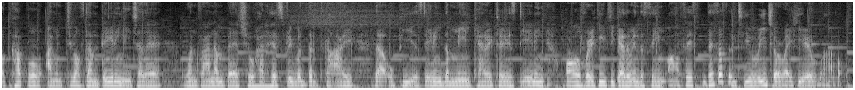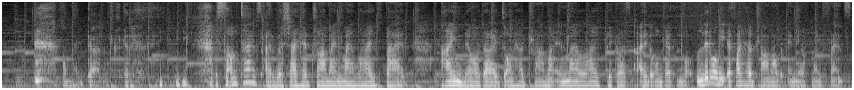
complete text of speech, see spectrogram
a couple, I mean, two of them dating each other. One random bitch who had history with the guy the OP is dating, the main character is dating, all working together in the same office. This is a TV show right here. Wow. Oh my god. Oh Sometimes I wish I had drama in my life, but I know that I don't have drama in my life because I don't get involved. Literally, if I had drama with any of my friends,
